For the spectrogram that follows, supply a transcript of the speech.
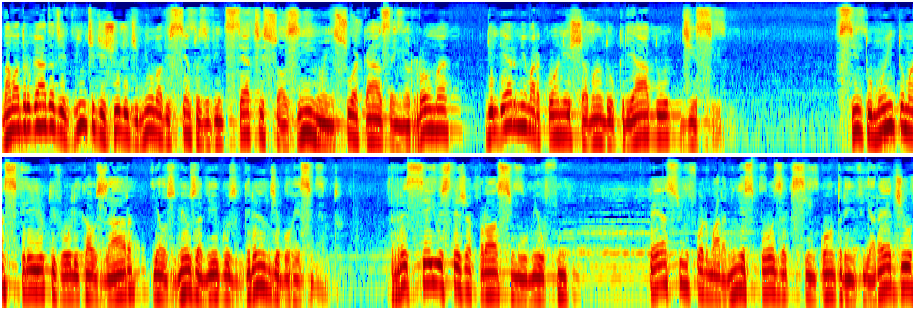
Na madrugada de 20 de julho de 1927, sozinho em sua casa em Roma, Guilherme Marconi, chamando o criado, disse: Sinto muito, mas creio que vou lhe causar e aos meus amigos grande aborrecimento. Receio esteja próximo o meu fim peço informar a minha esposa que se encontra em Viareggio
